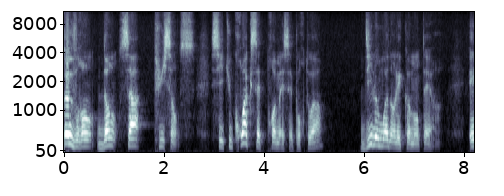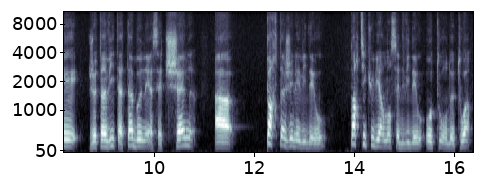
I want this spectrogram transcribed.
œuvrant dans sa puissance. Si tu crois que cette promesse est pour toi, dis-le moi dans les commentaires. Et je t'invite à t'abonner à cette chaîne, à partager les vidéos, particulièrement cette vidéo autour de toi,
